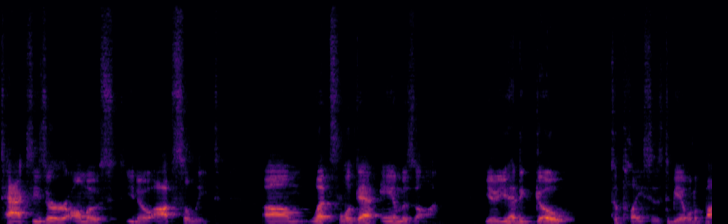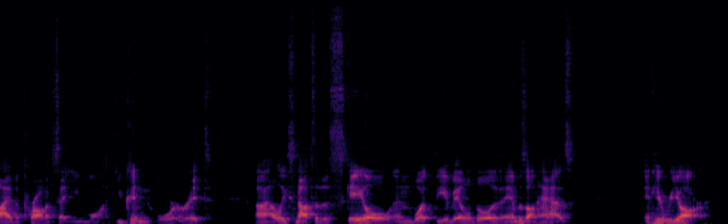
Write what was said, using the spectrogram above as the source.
Taxis are almost you know obsolete. Um, let's look at Amazon. You know, you had to go to places to be able to buy the products that you want. You couldn't order it, uh, at least not to the scale and what the availability that Amazon has. And here we are.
